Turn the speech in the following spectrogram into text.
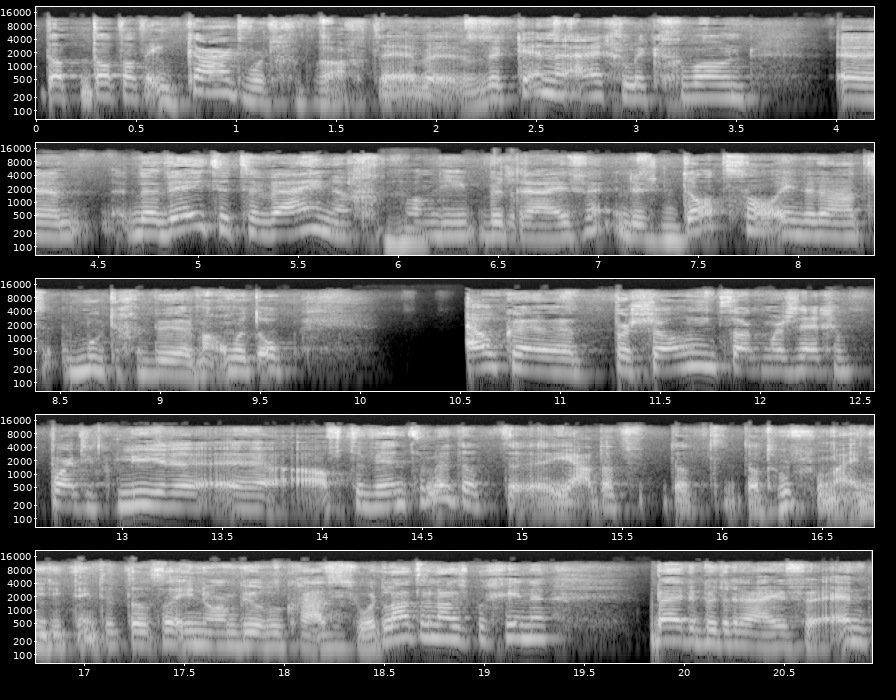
dat, dat dat in kaart wordt gebracht. Hè. We, we kennen eigenlijk gewoon. Uh, we weten te weinig van die bedrijven. Dus dat zal inderdaad moeten gebeuren. Maar om het op elke persoon, zal ik maar zeggen, particuliere uh, af te wentelen, dat, uh, ja, dat, dat, dat hoeft voor mij niet. Ik denk dat dat enorm bureaucratisch wordt. Laten we nou eens beginnen bij de bedrijven. En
